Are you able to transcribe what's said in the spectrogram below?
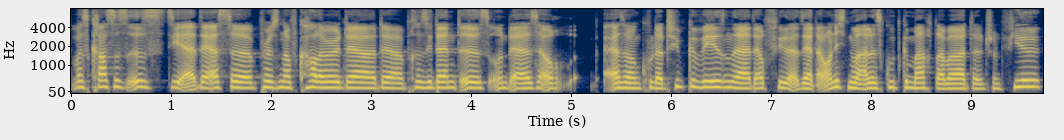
was krasses ist, die, der erste Person of Color, der der Präsident ist und er ist ja auch, er ist auch ein cooler Typ gewesen, er hat auch viel, also er hat auch nicht nur alles gut gemacht, aber hat halt schon viel,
